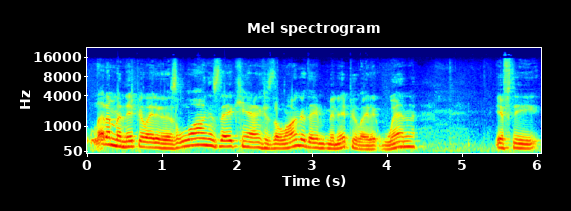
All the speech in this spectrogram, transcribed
Let them manipulate it as long as they can, because the longer they manipulate it, when, if the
